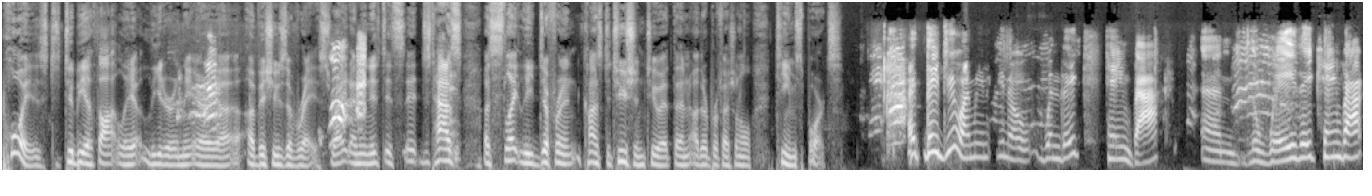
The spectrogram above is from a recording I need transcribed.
poised to be a thought leader in the area of issues of race, right? I mean, it's, it's it just has a slightly different constitution to it than other professional team sports. I, they do. I mean, you know, when they came back and the way they came back,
